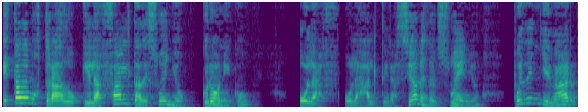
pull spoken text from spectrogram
Está demostrado que la falta de sueño crónico o las, o las alteraciones del sueño pueden llevar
